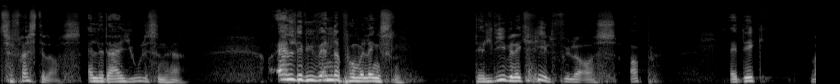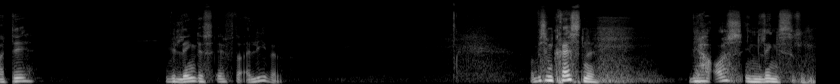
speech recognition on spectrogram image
tilfredsstiller os, alt det der er i juletiden her. Og alt det, vi venter på med længsel, det alligevel ikke helt fylder os op. At det ikke var det, vi længtes efter alligevel. Og vi som kristne, vi har også en længsel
